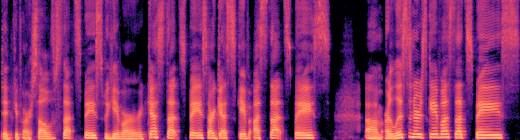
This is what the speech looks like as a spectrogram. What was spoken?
did give ourselves that space. We gave our guests that space. Our guests gave us that space. Um, our listeners gave us that space.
